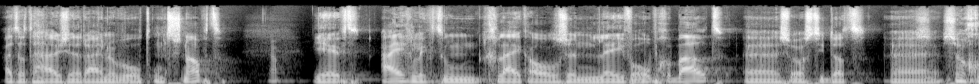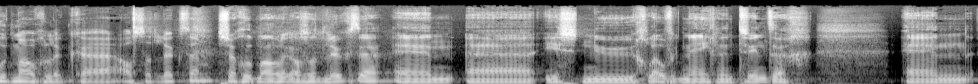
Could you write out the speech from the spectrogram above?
uit dat huis in Ruinerwold ontsnapt. Ja. Die heeft eigenlijk toen gelijk al zijn leven opgebouwd, eh, zoals hij dat eh, Zo goed mogelijk eh, als dat lukte. zo goed mogelijk als dat lukte. En is nu, geloof ik, 29. En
